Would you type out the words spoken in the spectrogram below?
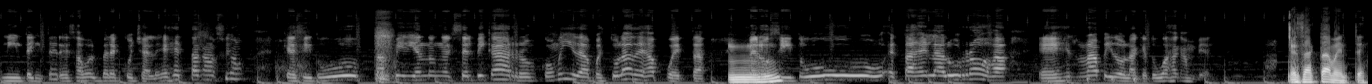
ni te interesa volver a escuchar. Es esta canción que si tú estás pidiendo en el servicarro comida, pues tú la dejas puesta. Pero si tú estás en la luz roja, es rápido la que tú vas a cambiar. Exactamente.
